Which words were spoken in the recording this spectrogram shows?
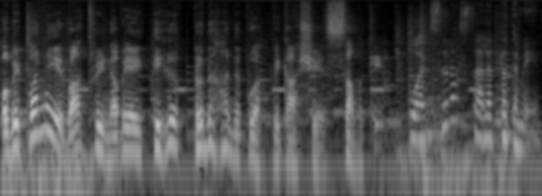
ඔබෙක් වන්නේ රාත්‍රී නවයයි තිහ ප්‍රධාන පුවත් විකාශය සමකින්. පුවත්සරස්ථල ප්‍රථමයෙන්.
